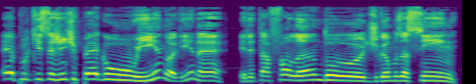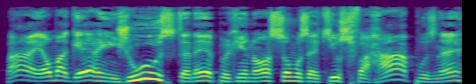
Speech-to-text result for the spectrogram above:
É porque se a gente pega o hino ali, né? Ele tá falando, digamos assim, ah, é uma guerra injusta, né? Porque nós somos aqui os farrapos, né?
